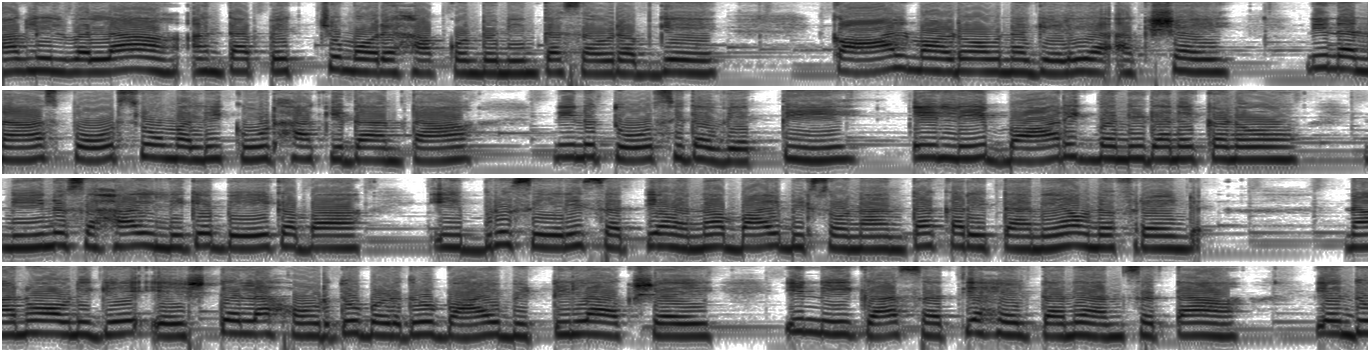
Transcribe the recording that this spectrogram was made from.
ಆಗ್ಲಿಲ್ವಲ್ಲ ಅಂತ ಪೆಚ್ಚು ಮೋರೆ ಹಾಕೊಂಡು ನಿಂತ ಸೌರಭ್ಗೆ. ಕಾಲ್ ಮಾಡೋ ಅವನ ಗೆಳೆಯ ಅಕ್ಷಯ್, ನಿನ್ನನ್ನು ಸ್ಪೋರ್ಟ್ಸ್ ರೂಮಲ್ಲಿ ಕೂಡ್ ಹಾಕಿದ ಅಂತ ನೀನು ತೋರಿಸಿದ ವ್ಯಕ್ತಿ ಇಲ್ಲಿ ಬಾರಿಗೆ ಬಂದಿದ್ದಾನೆ ಕಣೋ. ನೀನು ಸಹ ಇಲ್ಲಿಗೆ ಬೇಗ ಬಾ. ಇಬ್ರು ಸೇರಿ ಸತ್ಯವನ್ನ ಬಾಯ್ ಬಿಡ್ಸೋಣ ಅಂತ ಕರೀತಾನೆ ಅವನ ಫ್ರೆಂಡ್. ನಾನು ಅವನಿಗೆ ಎಷ್ಟೆಲ್ಲ ಹೊಡೆದು ಬಡಿದು ಬಾಯ್ ಬಿಟ್ಟಿಲ್ಲ ಅಕ್ಷಯ್. ಇನ್ನೀಗ ಸತ್ಯ ಹೇಳ್ತಾನೆ ಅನ್ಸತ್ತಾ ಎಂದು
